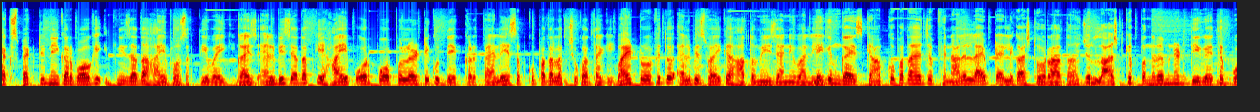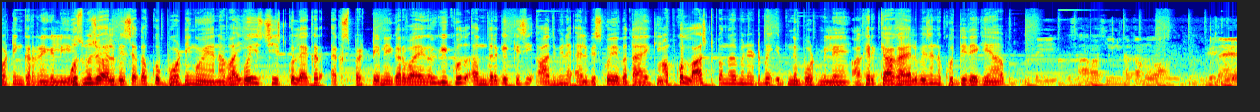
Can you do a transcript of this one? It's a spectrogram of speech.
एक्सपेक्ट नहीं कर पाओगे, इतनी ज़्यादा हाइप हो सकती है भाई गाइस एलबी यादव की हाइप और पॉपुलरिटी को देखकर पहले ही सबको पता लग चुका था की भाई ट्रॉफी तो एलबिस भाई के हाथों में ही जाने वाली लेकिन गाइस क्या आपको पता है, जब फिनाले लाइव टेलीकास्ट हो रहा था, जो लास्ट के पंद्रह मिनट दिए गए थे वोटिंग करने के लिए, उसमें जो एलबिस यादव को वोटिंग हुई है ना भाई, वो इस चीज़ को लेकर एक्सपेक्ट ही नहीं करवाएगा क्योंकि खुद अंदर के किसी आदमी ने एलबिस को ये बताया की आपको लास्ट पंद्रह मिनट में इतने वोट मिले हैं। आखिर क्या घायल भी खुद ही देखे आप? सारा सीन खत्म हुआ। मैं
